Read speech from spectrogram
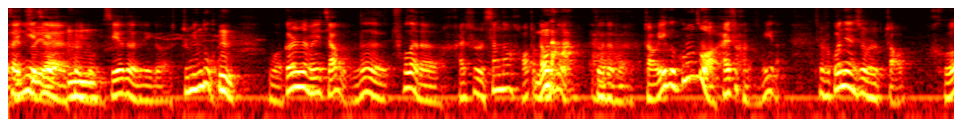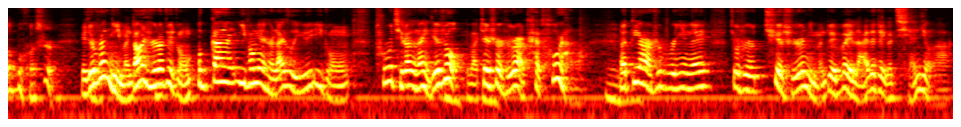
在业界源会有一些的这个知名度的。嗯，我个人认为甲骨文的出来的还是相当好找能工作打的。对对对，找一个工作还是很容易的，就是关键就是找合不合适。也就是说，你们当时的这种不甘，一方面是来自于一种突如其来的难以接受，对吧？这事儿是有点太突然了。嗯那第二，是不是因为就是确实你们对未来的这个前景啊，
